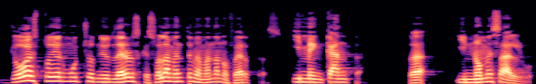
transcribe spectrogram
Yo estoy en muchos newsletters que solamente me mandan ofertas y me encanta, y no me salgo.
